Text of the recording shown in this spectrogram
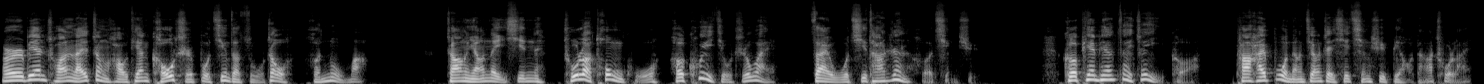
耳边传来郑浩天口齿不清的诅咒和怒骂，张扬内心除了痛苦和愧疚之外，再无其他任何情绪。可偏偏在这一刻，他还不能将这些情绪表达出来，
